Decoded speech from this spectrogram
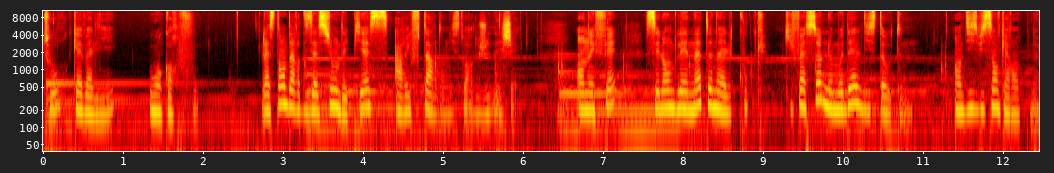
tour, cavalier ou encore fou. La standardisation des pièces arrive tard dans l'histoire du jeu d'échecs. En effet, c'est l'anglais Nathanael Cook qui façonne le modèle d'Eastoughton en 1849,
